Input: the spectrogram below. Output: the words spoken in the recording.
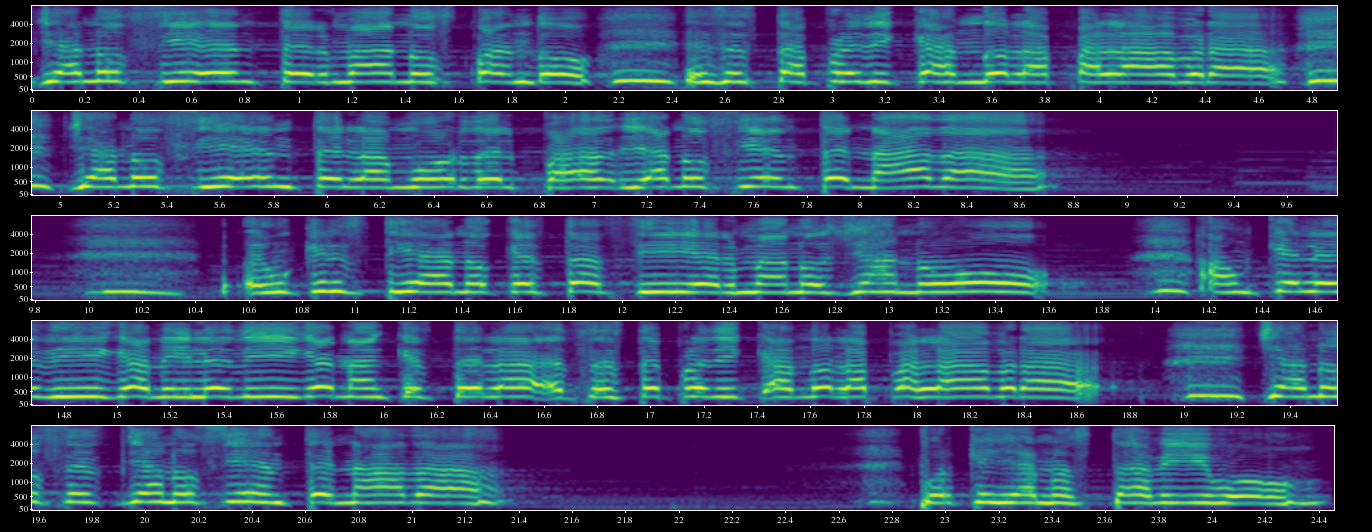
Ya no siente, hermanos, cuando se está predicando la palabra. Ya no siente el amor del Padre. Ya no siente nada. Un cristiano que está así, hermanos, ya no. Aunque le digan y le digan, aunque esté se esté predicando la palabra, ya no, se, ya no siente nada. Porque ya no está vivo.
